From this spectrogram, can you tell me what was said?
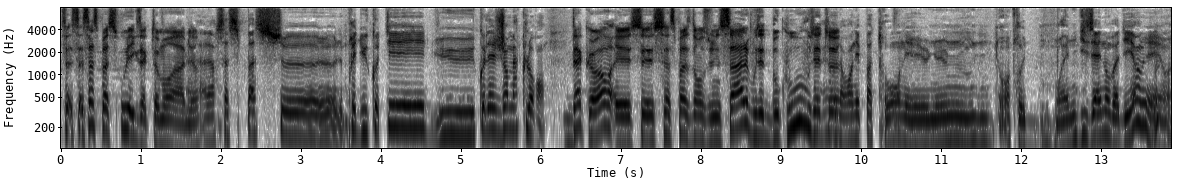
ça, ça- ça se passe où exactement à Amiens? Alors, ça se passe euh, près du côté du collège Jean-Marc Laurent. D'accord. Et ça se passe dans une salle? Vous êtes beaucoup? Vous êtes. euh, Alors on n'est pas trop, on est une, une- entre ouais, une dizaine, on va dire, mais euh,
